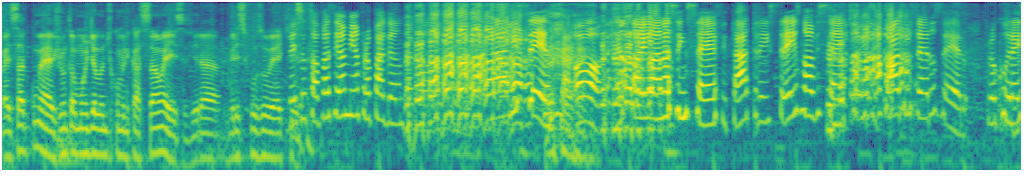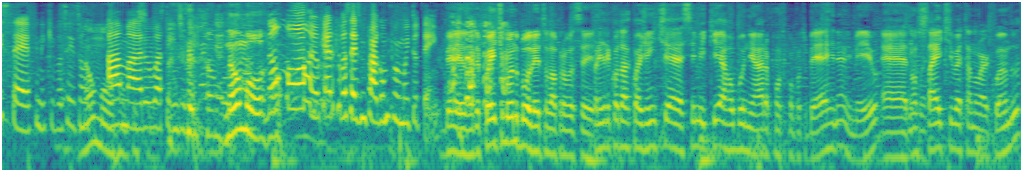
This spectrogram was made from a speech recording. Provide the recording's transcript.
mas sabe como é? Junta um monte de aluno de comunicação, é isso. Vira, vira esse fuzuê aqui. Deixa eu só fazer a minha propaganda agora. Dá licença. Ó, é só ir lá na Sincef, tá? 3397-8400. Procura a Stephanie, que vocês vão Não morram, amar pessoas. o atendimento. Não morro. Não morram, eu quero que vocês me pagam por muito tempo. Beleza, depois a gente manda o boleto lá pra você. Pra entrar em contato com a gente é cmq.uniara.com.br, né? E-mail. É, nosso site vai estar no ar quando?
